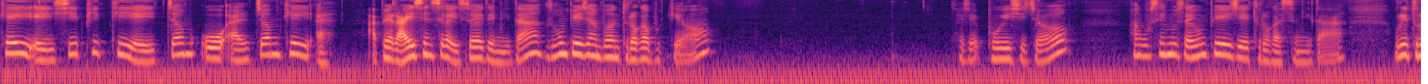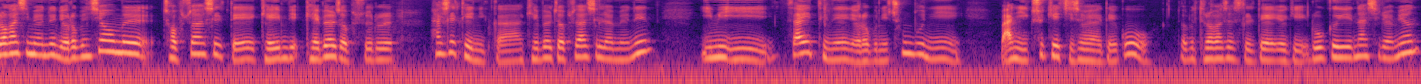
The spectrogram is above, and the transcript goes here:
kacpta.or.kr 앞에 라이센스가 있어야 됩니다. 그래서 홈페이지 한번 들어가 볼게요. 자, 이제 보이시죠? 한국세무사의 홈페이지에 들어갔습니다. 우리 들어가시면은 여러분 시험을 접수하실 때 개인, 개별 접수를 하실 테니까 개별 접수하시려면은 이미 이 사이트는 여러분이 충분히 많이 익숙해지셔야 되고 여러분 들어가셨을 때 여기 로그인 하시려면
